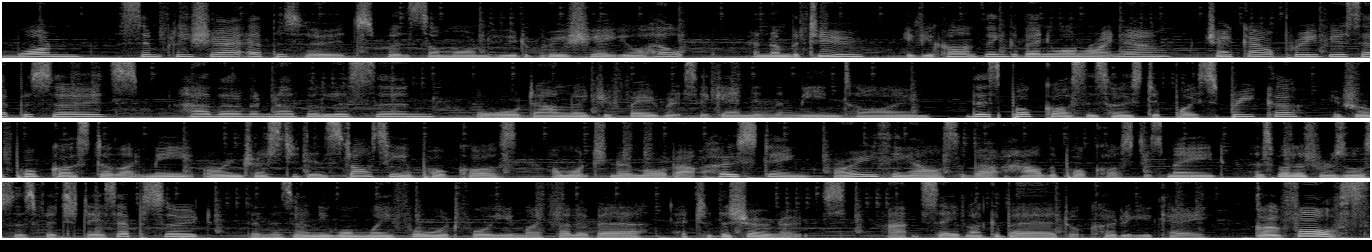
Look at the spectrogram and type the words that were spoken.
One, simply share episodes with someone who'd appreciate your help. And number two, if you can't think of anyone right now, check out previous episodes, have another listen, or download your favorites again in the meantime. This podcast is hosted by Spreaker. If you're a podcaster like me or interested in starting a podcast and want to know more about hosting or anything else about how the podcast is made, as well as resources for today's episode, then there's only one way forward for you, my fellow bear. Head to the show notes at savelikeabear.co.uk. Go forth!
